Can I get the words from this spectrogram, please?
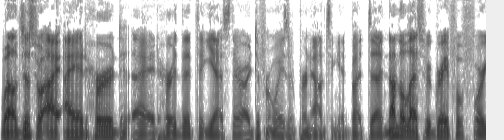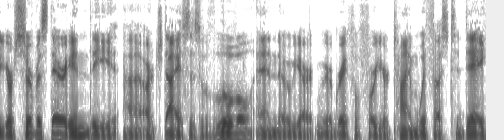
Well, just what I, I had heard, I had heard that uh, yes, there are different ways of pronouncing it, but uh, nonetheless, we're grateful for your service there in the uh, Archdiocese of Louisville, and uh, we are we are grateful for your time with us today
